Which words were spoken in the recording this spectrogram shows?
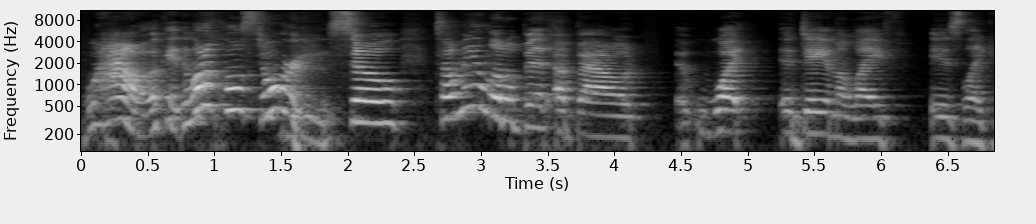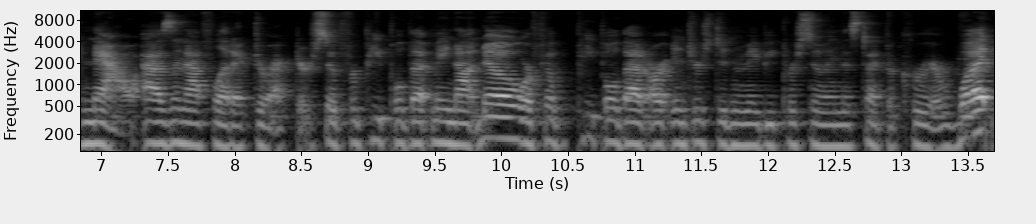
Wow. Okay. What a cool story. So tell me a little bit about what a day in the life is like now as an athletic director. So for people that may not know, or for people that are interested in maybe pursuing this type of career, what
